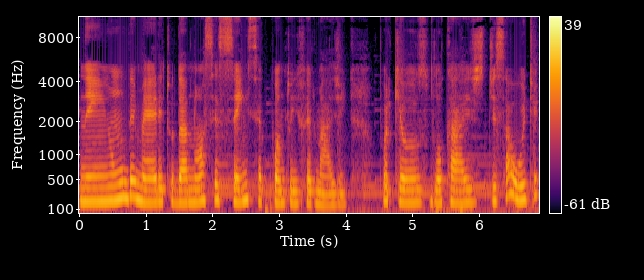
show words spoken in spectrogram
nenhum demérito da nossa essência quanto enfermagem, porque os locais de saúde,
